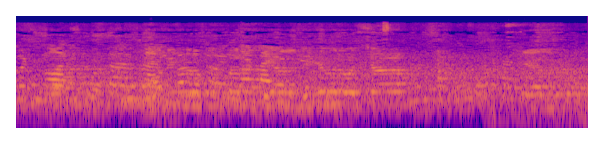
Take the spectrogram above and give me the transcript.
24 24 ਕਲਾਸ ਇਹਦੀ ਹੈ ਮੈਡਮ ਥੋੜਾ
